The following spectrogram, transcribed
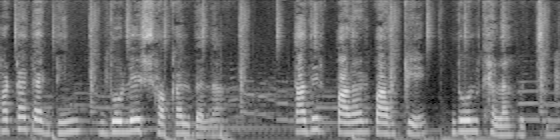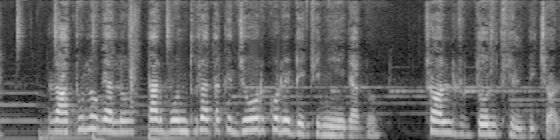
হঠাৎ একদিন দোলের সকালবেলা তাদের পাড়ার পার্কে দোল খেলা হচ্ছে। রাতুলও গেল, তার বন্ধুরা তাকে জোর করে ডেকে নিয়ে গেল। চল দোল খেলবি, চল।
